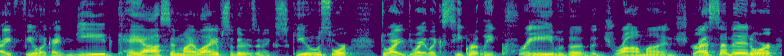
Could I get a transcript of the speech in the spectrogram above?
I feel like I need chaos in my life, so there's an excuse? Or do I, do I, like, secretly crave the, the drama and stress of it? Or,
